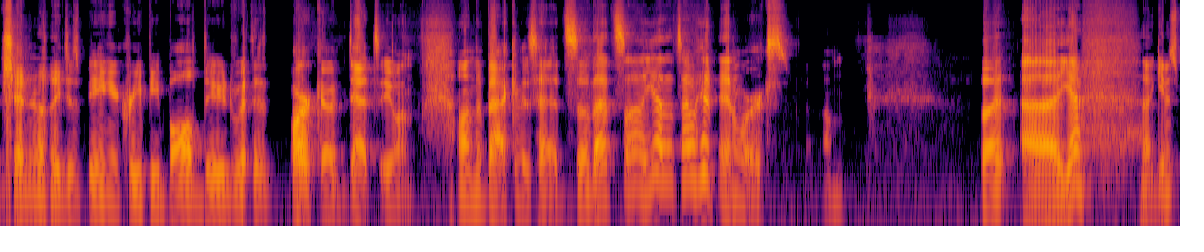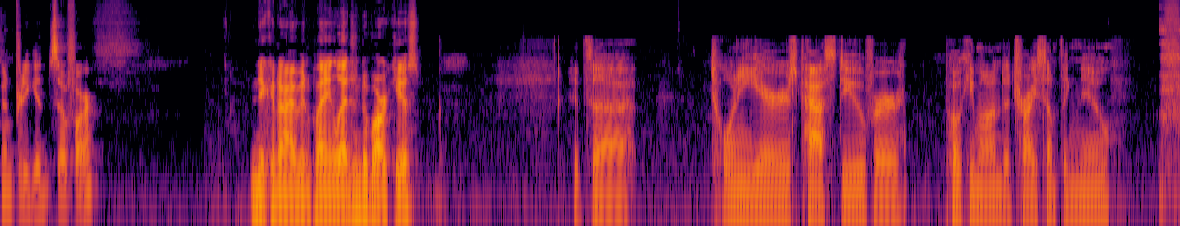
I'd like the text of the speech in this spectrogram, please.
generally just being a creepy bald dude with a barcode tattoo on on the back of his head so that's uh yeah that's how hitman works um, but uh yeah that game's been pretty good so far Nick and I have been playing Legend of Arceus. It's uh twenty years past due for Pokemon to try something new.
